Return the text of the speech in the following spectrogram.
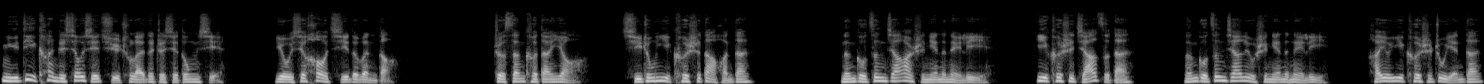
女帝看着萧邪取出来的这些东西，有些好奇的问道：“这三颗丹药，其中一颗是大还丹，能够增加二十年的内力；一颗是甲子丹，能够增加六十年的内力；还有一颗是驻颜丹。”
